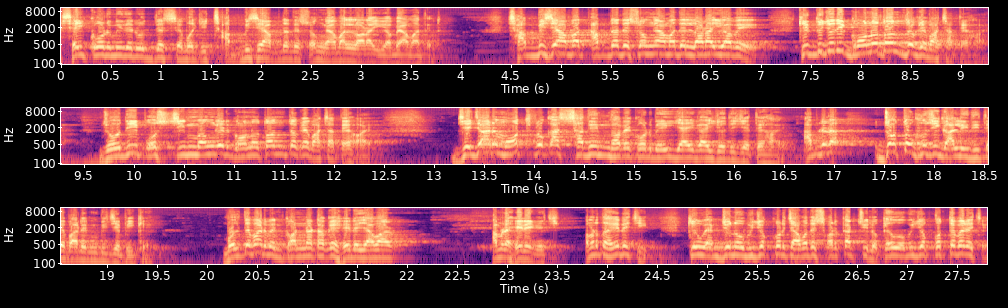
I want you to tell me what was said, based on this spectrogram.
সেই কর্মীদের উদ্দেশ্যে বলছি, ছাব্বিশে আপনাদের সঙ্গে আমার লড়াই হবে আমাদের। ছাব্বিশে আবার আপনাদের সঙ্গে আমাদের লড়াই হবে। কিন্তু যদি গণতন্ত্রকে বাঁচাতে হয়, যদি পশ্চিমবঙ্গের গণতন্ত্রকে বাঁচাতে হয়, যে যার মত প্রকাশ স্বাধীনভাবে করবে এই জায়গায় যদি যেতে হয়, আপনারা যত খুশি গালি দিতে পারেন বিজেপিকে। বলতে পারবেন, কর্ণাটকে হেরে যাওয়ার আমরা হেরে গেছি। আমরা তো হেরেছি। কেউ একজন অভিযোগ করেছে, আমাদের সরকার ছিল, কেউ অভিযোগ করতে পেরেছে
